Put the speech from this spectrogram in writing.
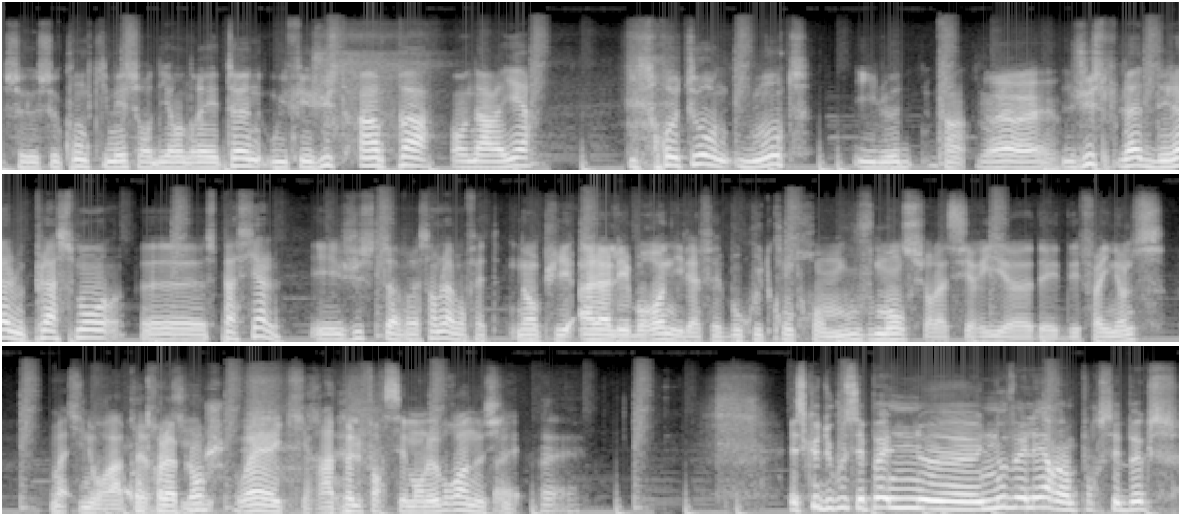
Ce, ce compte qu'il met sur DeAndre Ayton où il fait juste un pas en arrière, il se retourne, il monte, il le, enfin, Ouais, ouais. juste là déjà le placement euh, spatial est juste invraisemblable en fait. Non, puis à la Lebron, il a fait beaucoup de contres en mouvement sur la série euh, des, des Finals. Ouais. Qui nous rappelle. Contre la qui- planche. Ouais, qui rappelle forcément LeBron aussi. Ouais. Est-ce que du coup, c'est pas une, euh, une nouvelle ère hein, pour ces Bucks?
